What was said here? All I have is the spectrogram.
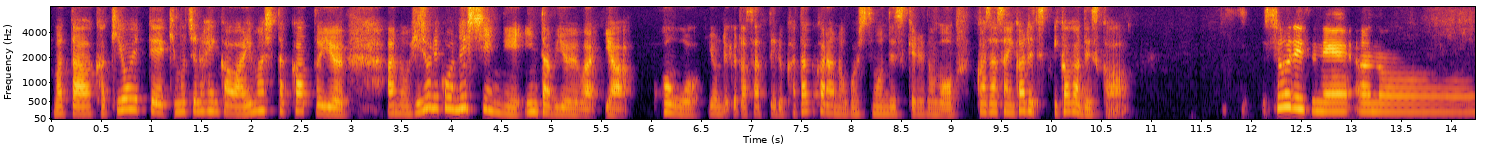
また、書き終えて気持ちの変化はありましたか？という、あの非常にこう熱心にインタビューや本を読んでくださっている方からのご質問ですけれども、深澤さんいかがですか？そうですね。あの、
